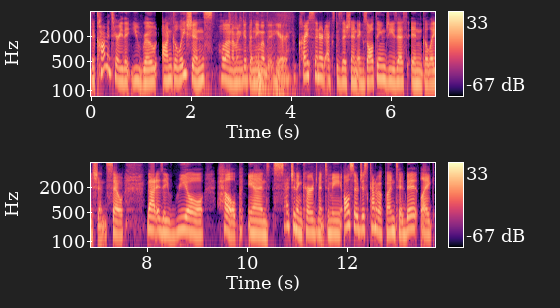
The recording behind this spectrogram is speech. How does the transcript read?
the commentary that you wrote on Galatians. Hold on, I'm going to get the name of it here Christ centered exposition, exalting Jesus in Galatians. So that is a real help and such an encouragement to me. Also, just kind of a fun tidbit like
